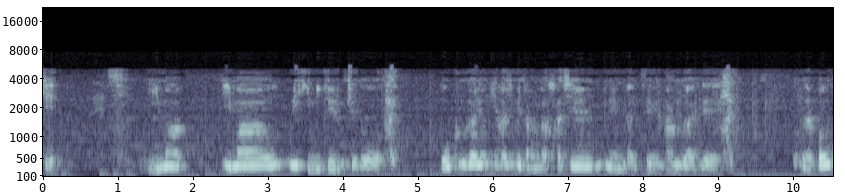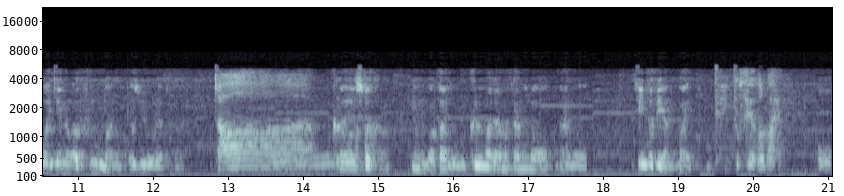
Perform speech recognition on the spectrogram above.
しい。今、今、ウィキ見てるけど、はい。僕が読み始めたのが80年代前半ぐらいで、はい。やっぱ覚えてるのが風磨の小次郎やってたんです。あー、これ、翔さん、うん、わかると思う。車田正美の、あの、セイントセイヤの前です。テイトセイヤの前。お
